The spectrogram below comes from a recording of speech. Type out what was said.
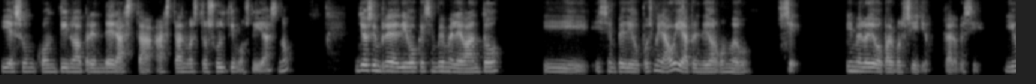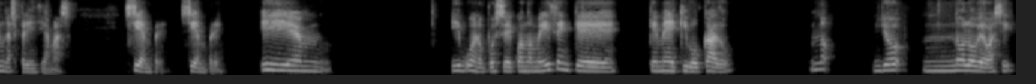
y es un continuo aprender hasta, hasta nuestros últimos días, ¿no? Yo siempre digo que siempre me levanto y, siempre digo, pues mira, hoy he aprendido algo nuevo. Sí. Y me lo llevo para el bolsillo, claro que sí. Y una experiencia más. Siempre, siempre. Y, em, y bueno, pues eh, cuando me dicen que, que me he equivocado, no, yo no lo veo así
